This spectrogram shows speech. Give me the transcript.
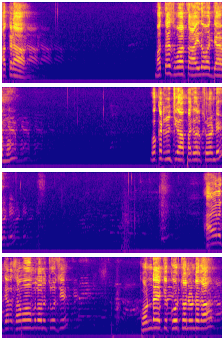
అక్కడ మత్తయి వార్త ఐదవ అధ్యాయము ఒకటి నుంచి పది వరకు చూడండి. ఆయన జన చూసి కొండ ఎక్కి కూర్చొని ఉండగా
